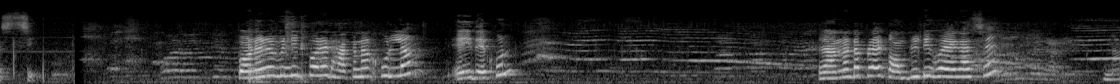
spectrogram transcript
আসছি। পনেরো মিনিট পরে ঢাকনা খুললাম। এই দেখুন। রান্নাটা প্রায় কমপ্লিটই হয়ে গেছে। না।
